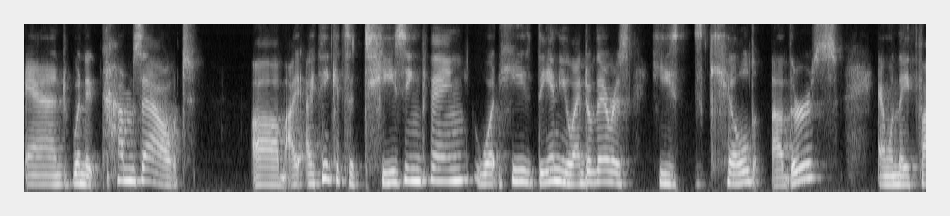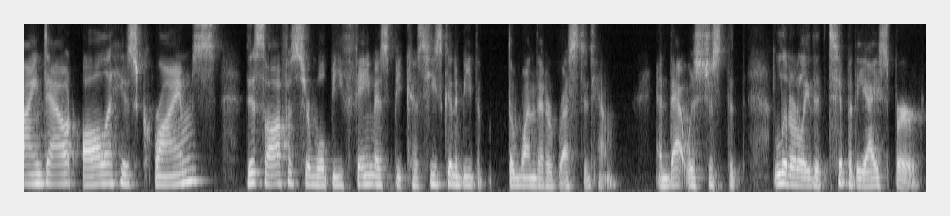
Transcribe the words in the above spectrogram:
And when it comes out, um, I, I, think it's a teasing thing. What he, the innuendo there is he's killed others. And when they find out all of his crimes, this officer will be famous because he's going to be the, the one that arrested him. And that was just the literally the tip of the iceberg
